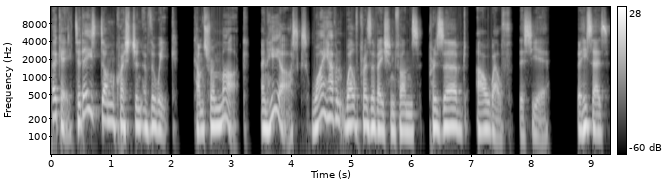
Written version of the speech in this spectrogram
Okay, today's dumb question of the week comes from Mark, and he asks, Why haven't wealth preservation funds preserved our wealth this year? So he says,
